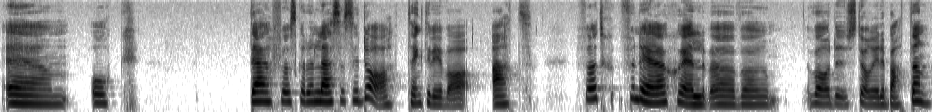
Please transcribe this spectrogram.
Ehm, och Därför ska den läsas idag, tänkte vi var att för att fundera själv över var du står i debatten.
